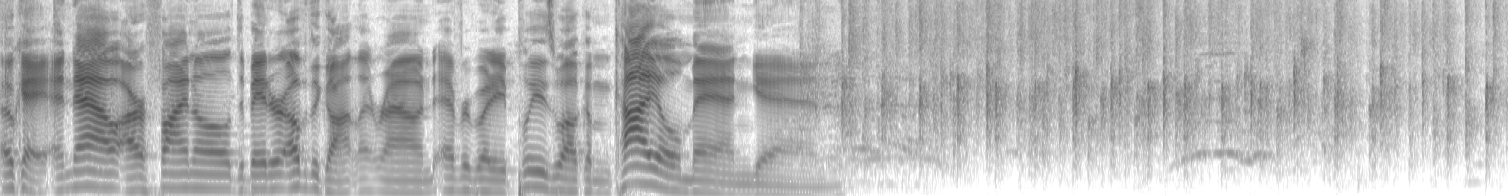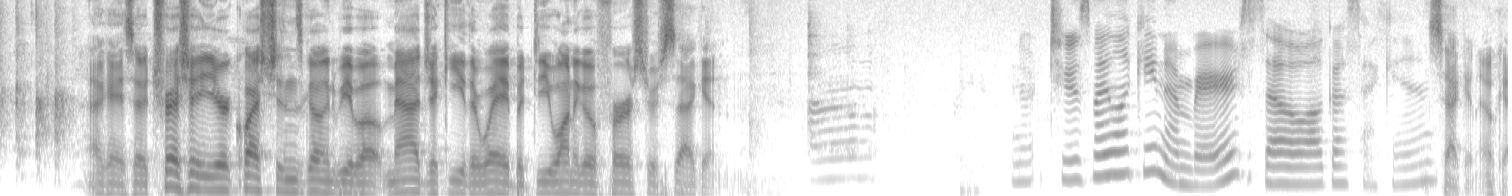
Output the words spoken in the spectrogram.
Okay, and now our final debater of the gauntlet round. Everybody, please welcome Kyle Mangan. Okay, so Trisha, your question's going to be about magic either way, but do you want to go first or second? No, choose my lucky number, so I'll go second. Second, okay.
